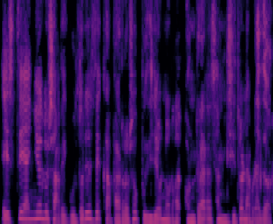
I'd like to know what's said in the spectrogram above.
este año los agricultores de Caparroso pudieron honrar a San Isidro Labrador.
